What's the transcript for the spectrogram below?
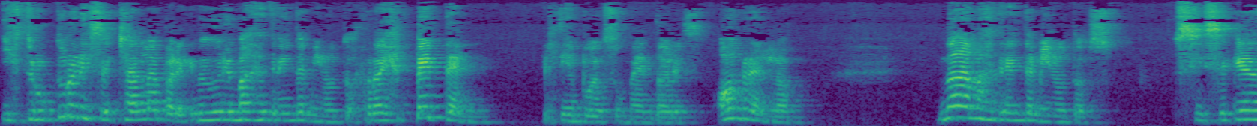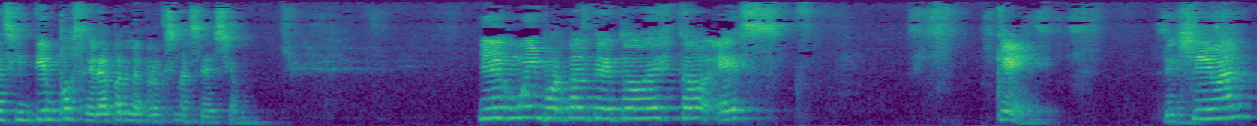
y estructuren esa charla para que no dure más de 30 minutos. Respeten el tiempo de sus mentores, honrenlo. Nada más de 30 minutos. Si se quedan sin tiempo, será para la próxima sesión. Y algo muy importante de todo esto es que se llevan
